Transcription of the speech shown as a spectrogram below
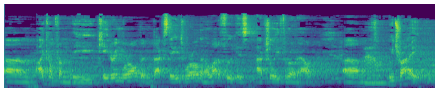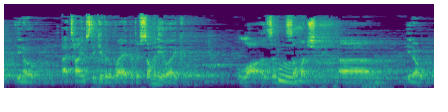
Um, I come from the catering world and backstage world, and a lot of food is actually thrown out. Um, We try, you know, at times to give it away, but there's so many like laws and so much, um, you know,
